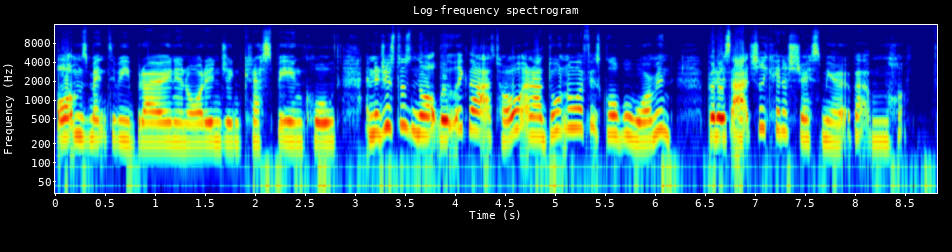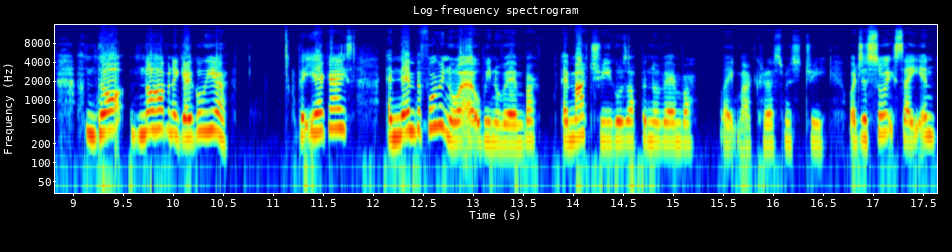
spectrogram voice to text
Autumn's meant to be brown and orange and crispy and cold, and it just does not look like that at all. And I don't know if it's global warming, but it's actually kind of stressing me out a bit. I'm not, I'm not, not having a giggle here. But yeah, guys, and then before we know it, it'll be November, and my tree goes up in November, like my Christmas tree, which is so exciting.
